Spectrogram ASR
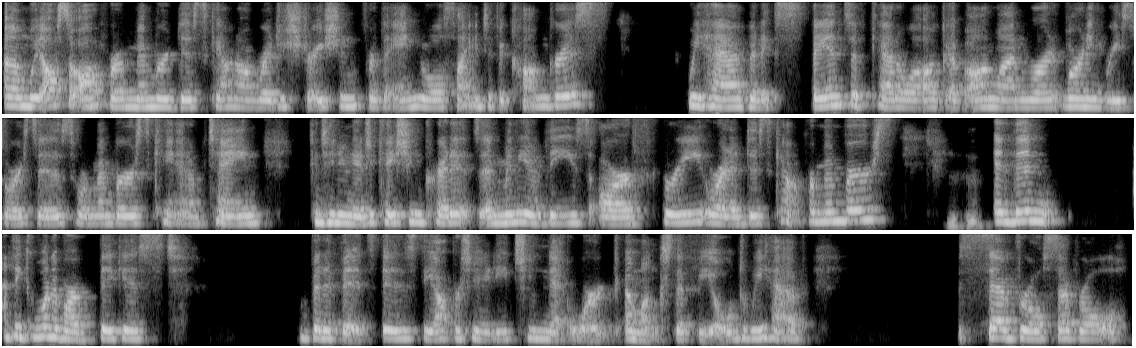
Um, we also offer a member discount on registration for the annual scientific congress. We have an expansive catalog of online learning resources where members can obtain continuing education credits, and many of these are free or at a discount for members. Mm-hmm. And then I think one of our biggest benefits is the opportunity to network amongst the field. We have several, several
